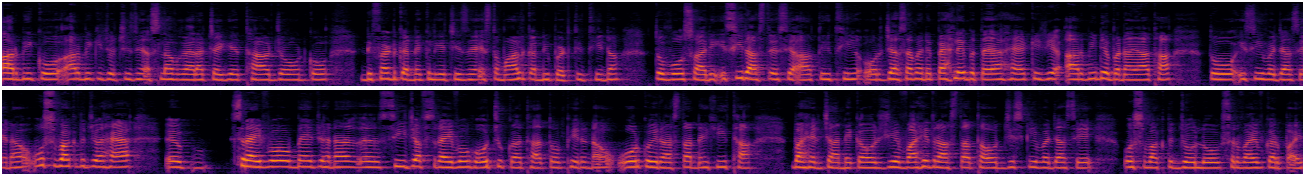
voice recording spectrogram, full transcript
आर्मी को आर्मी की जो चीज़ें असला वगैरह चाहिए था, जो उनको डिफेंड करने के लिए चीज़ें इस्तेमाल करनी पड़ती थी ना तो वो सारी इसी रास्ते से आती थी। और जैसा मैंने पहले बताया है कि ये आर्मी ने बनाया था तो इसी वजह से ना, उस वक्त जो है सराइवो में जो है ना सीज ऑफ़ सराइवो हो चुका था तो फिर ना और कोई रास्ता नहीं था बाहर जाने का और ये वाहिद रास्ता था और जिसकी वजह से उस वक्त जो लोग सरवाइव कर पाए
